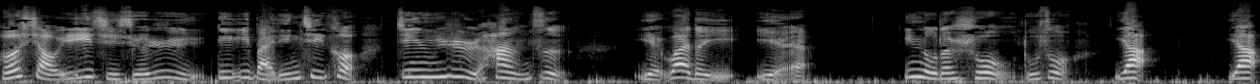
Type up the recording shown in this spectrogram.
和小姨一起学日语。第一百零七课，今日汉字，野外的野，音读的时候读作呀呀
